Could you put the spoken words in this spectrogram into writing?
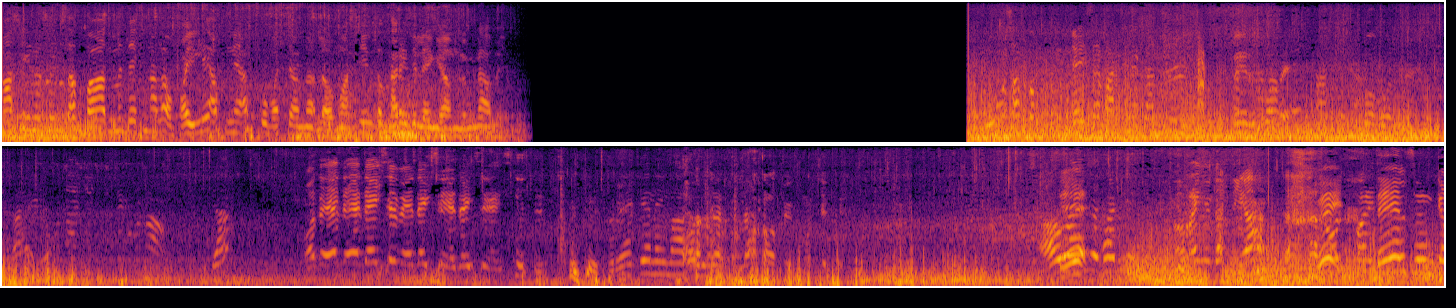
मशीन सब बाद में देखना लो पहले अपने आप को बचाना लो मशीन तो खरीद लेंगे हम लोग ना भाई वो जैसे बचने का हैं क्या ब्रेके नहीं मार तेल सुन के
